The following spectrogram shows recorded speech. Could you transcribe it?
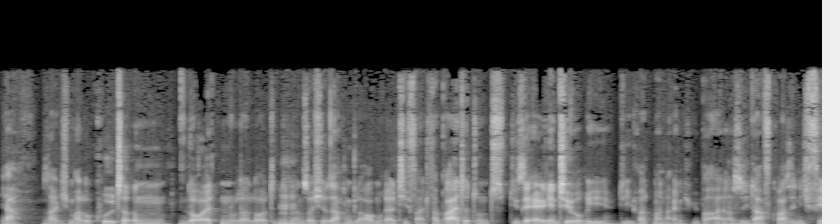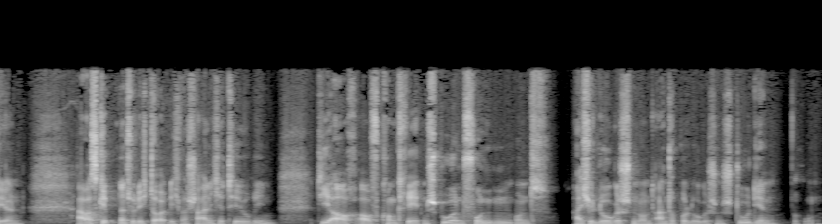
ja, sage ich mal, okkulteren Leuten oder Leute, die Mhm. an solche Sachen glauben, relativ weit verbreitet. Und diese Alien-Theorie, die hört man eigentlich überall. Also die darf quasi nicht fehlen. Aber es gibt natürlich deutlich wahrscheinliche Theorien, die auch auf konkreten Spurenfunden und archäologischen und anthropologischen Studien beruhen.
